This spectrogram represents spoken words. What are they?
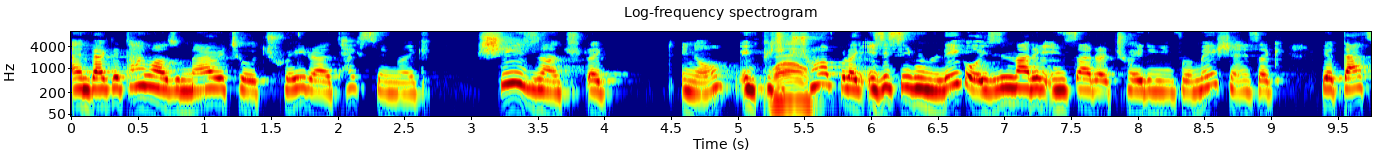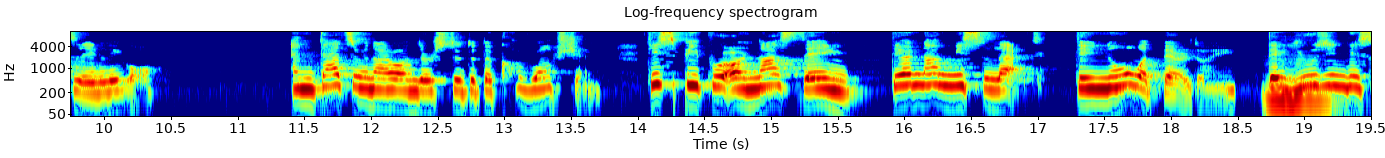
And back the time I was married to a trader, I texted him like, she's not like, you know, impeach Wow. Trump. Like, is this even legal? Is it not insider trading information? It's like, yeah, that's illegal. And that's when I understood that the corruption. These people are not saying, they are not misled. They know what they're doing. They're mm-hmm. using this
